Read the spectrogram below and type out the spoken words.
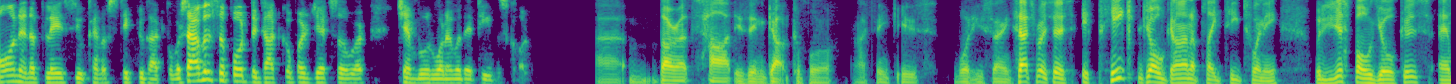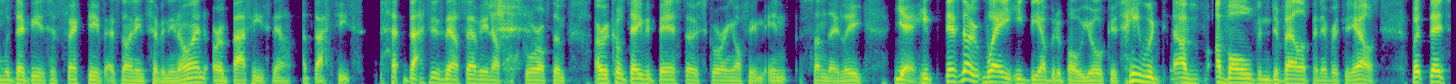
born in a place you kind of stick to Ghatkopar. so i will support the Ghatkopar jets over chembur whatever their team is called Uh, Bharat's heart is in Gut Kapoor, I think is what he's saying. Satchmo says, if peak Joel Garner played T20, would he just bowl Yorkers and would they be as effective as 1979 or a Batty's now, a Batty's? Batty's now savvy enough to score off them. I recall David Bairstow scoring off him in Sunday League. Yeah, he there's no way he'd be able to bowl Yorkers. He would ev- evolve and develop and everything else. But there's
